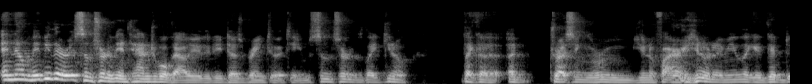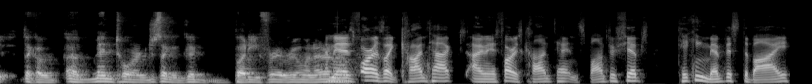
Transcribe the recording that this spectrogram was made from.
and now maybe there is some sort of intangible value that he does bring to a team, some sort of like you know, like a, a dressing room unifier. You know what I mean? Like a good, like a, a mentor and just like a good buddy for everyone. I, I mean, know. as far as like contact, I mean, as far as content and sponsorships, taking Memphis to buy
